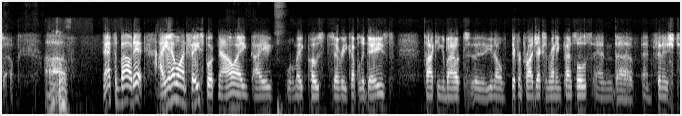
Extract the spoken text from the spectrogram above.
So. Uh, that's about it. I am on Facebook now. I I will make posts every couple of days talking about uh, you know different projects and running pencils and uh, and finished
